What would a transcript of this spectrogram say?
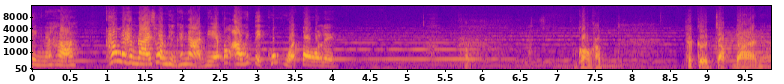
ริง ๆนะคะเข้ามาทำร้ายชนถึงขนาดเนี้ยต้องเอาให้ติดคุกหัวโตเลย ครับ ผู้กองครับ ถ้าเกิดจับได้เนี่ย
